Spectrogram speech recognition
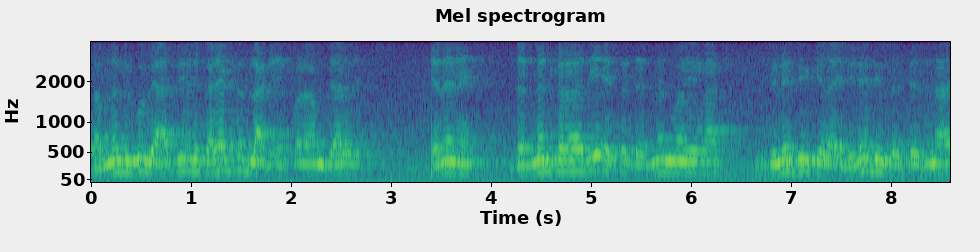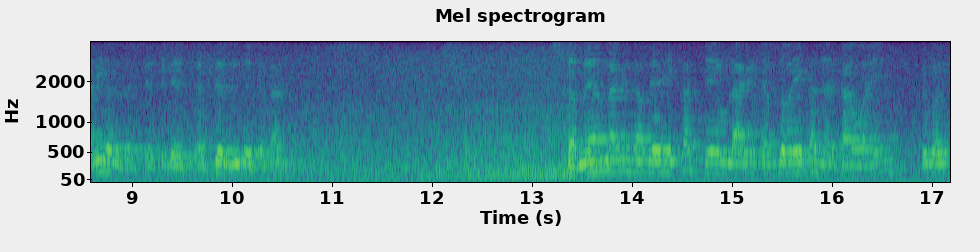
તમને બિલકુલ વ્યાજબી અને કરેક્ટ જ લાગે પણ આમ જયારે એને જજમેન્ટ કરવા દઈએ તો જજમેન્ટમાં એ વાત રિલેટિવ કહેવાય. રિલેટિવ સત્ય છે આ રિયલ સત્ય છે. બે સત્ય જુદો પ્રકાર તમને એમ લાગે કે બે એક જ છે એવું લાગે, શબ્દો એક જ હરખા હોય? શું કહ્યું?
